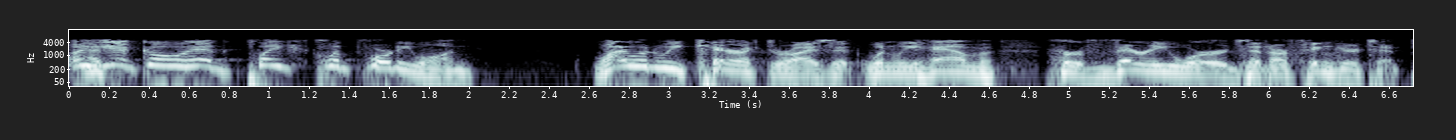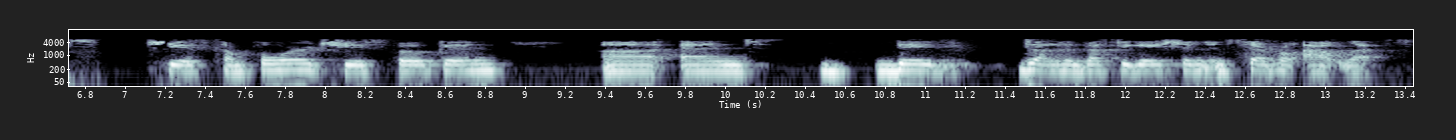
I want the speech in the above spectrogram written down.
Oh, yeah, go ahead. Play clip 41. Why would we characterize it when we have her very words at our fingertips? She has come forward, she has spoken, uh, and they've done an investigation in several outlets.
